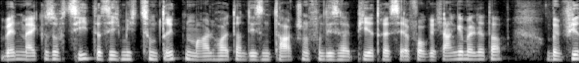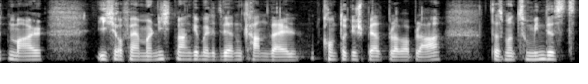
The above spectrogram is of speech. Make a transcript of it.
wenn Microsoft sieht, dass ich mich zum dritten Mal heute an diesem Tag schon von dieser IP-Adresse erfolgreich angemeldet habe und beim vierten Mal ich auf einmal nicht mehr angemeldet werden kann, weil Konto gesperrt, bla bla bla, dass man zumindest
